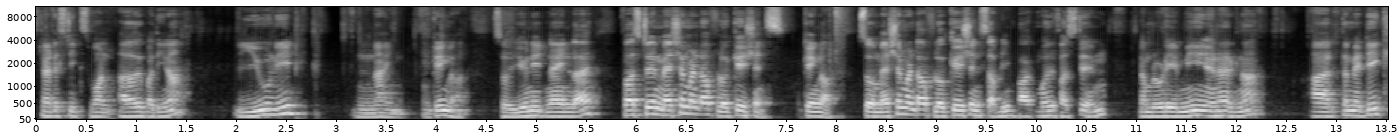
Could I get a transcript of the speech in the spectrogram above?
ஸ்டாட்டிஸ்டிக்ஸ் ஒன் அதாவது பார்த்தீங்கன்னா யூனிட் நைன் ஓகேங்களா? ஸோ யூனிட் நைனில் ஃபஸ்ட்டு மெஷர்மெண்ட் ஆஃப் லொக்கேஷன்ஸ் ஓகேங்களா? ஸோ மெஷர்மெண்ட் ஆஃப் லொக்கேஷன்ஸ் அப்படின்னு பார்க்கும்போது ஃபஸ்ட்டு நம்மளுடைய மீன் என்ன இருக்குன்னா அர்த்தமெட்டிக்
